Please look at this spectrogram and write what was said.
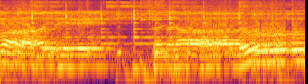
ਵਾਲੇ ਸਜਾ ਦੋ।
